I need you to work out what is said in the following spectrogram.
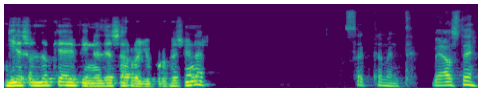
Y eso es lo que define el desarrollo profesional. Exactamente. Vea usted.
